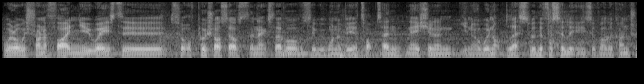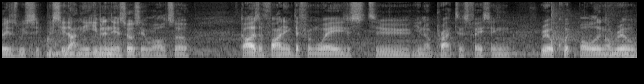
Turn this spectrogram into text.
We're always trying to find new ways to sort of push ourselves to the next level. Obviously, we want to be a top ten nation, and you know we're not blessed with the facilities of other countries. We see we see that in the, even in the associate world. So guys are finding different ways to you know practice facing real quick bowling or real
